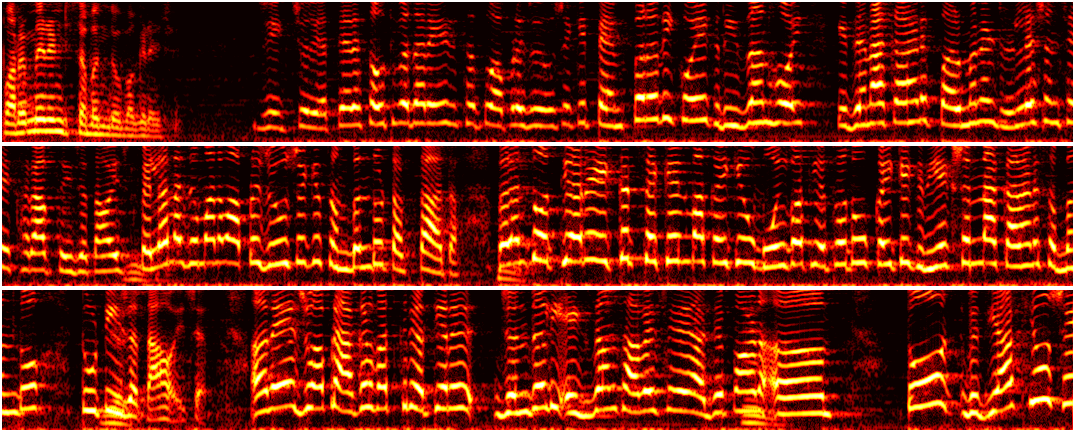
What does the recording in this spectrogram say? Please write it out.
પરમેનન્ટ સંબંધો બગડે છે. જી એકચ્યુઅલી અત્યારે સૌથી વધારે એ જ થતું આપણે જોયું છે કે ટેમ્પરરી કોઈ એક રીઝન હોય કે જેના કારણે પરમનન્ટ રિલેશન છે એ ખરાબ થઈ જતા હોય છે. પહેલાના જમાનામાં આપણે જોયું છે કે સંબંધો ટકતા હતા. પરંતુ અત્યારે એક જ સેકન્ડમાં કંઈક એવું બોલવાથી અથવા તો કંઈક એક રિએક્શનના કારણે સંબંધો તૂટી જતા હોય છે. અને જો આપણે આગળ વાત કરીએ અત્યારે જનરલી એક્ઝામ્સ આવે છે. આજે પણ તો વિદ્યાર્થીઓ છે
